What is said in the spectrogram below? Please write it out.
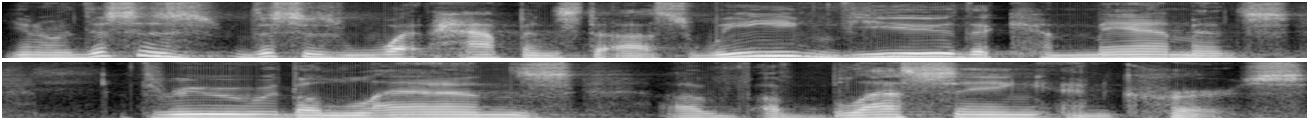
you know, this is, this is what happens to us. We view the commandments through the lens of, of blessing and curse.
